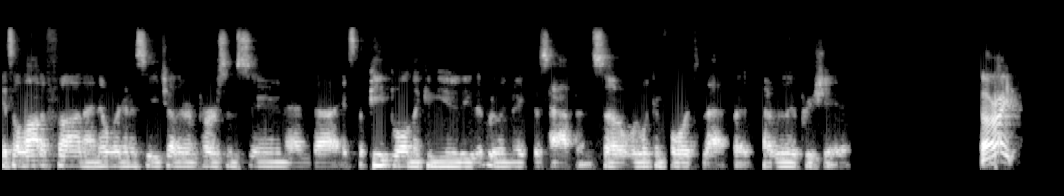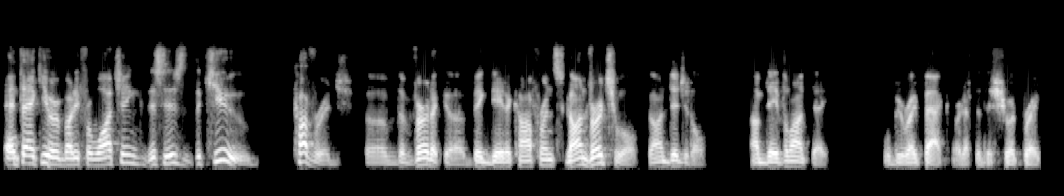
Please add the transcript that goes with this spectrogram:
it's a lot of fun. I know we're going to see each other in person soon, and uh, it's the people and the community that really make this happen. So we're looking forward to that. But I really appreciate it. All right, and thank you everybody for watching. This is the Cube coverage of the Vertica Big Data Conference, gone virtual, gone digital. I'm Dave Vellante. We'll be right back right after this short break.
